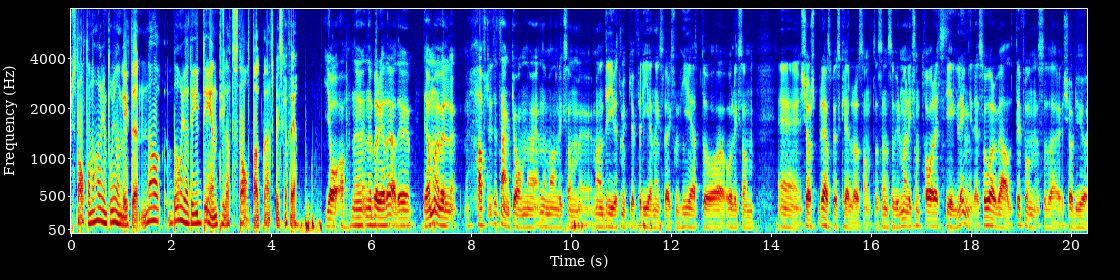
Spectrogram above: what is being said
startar den här intervjun lite. När började idén till att starta ett brädspelscafé? Ja, när, när började det? det? Det har man väl haft lite tanke om när, när man liksom, man har drivit mycket föreningsverksamhet och, och liksom eh, körs brädspelskvällar och sånt. Och sen så vill man liksom ta det ett steg längre. Så har det väl alltid funnits. Sådär. Jag körde ju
